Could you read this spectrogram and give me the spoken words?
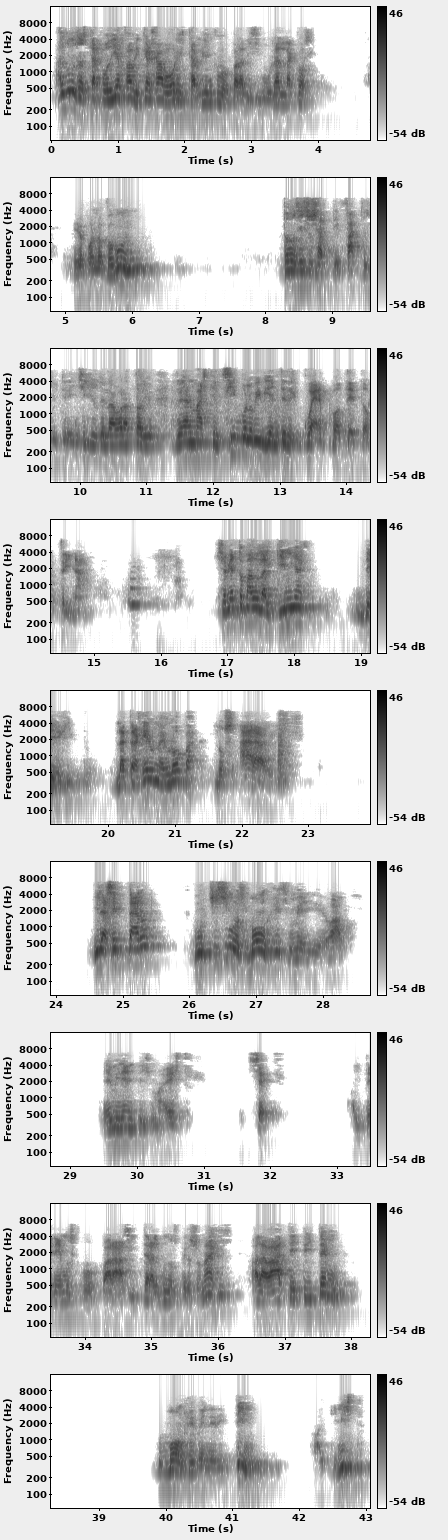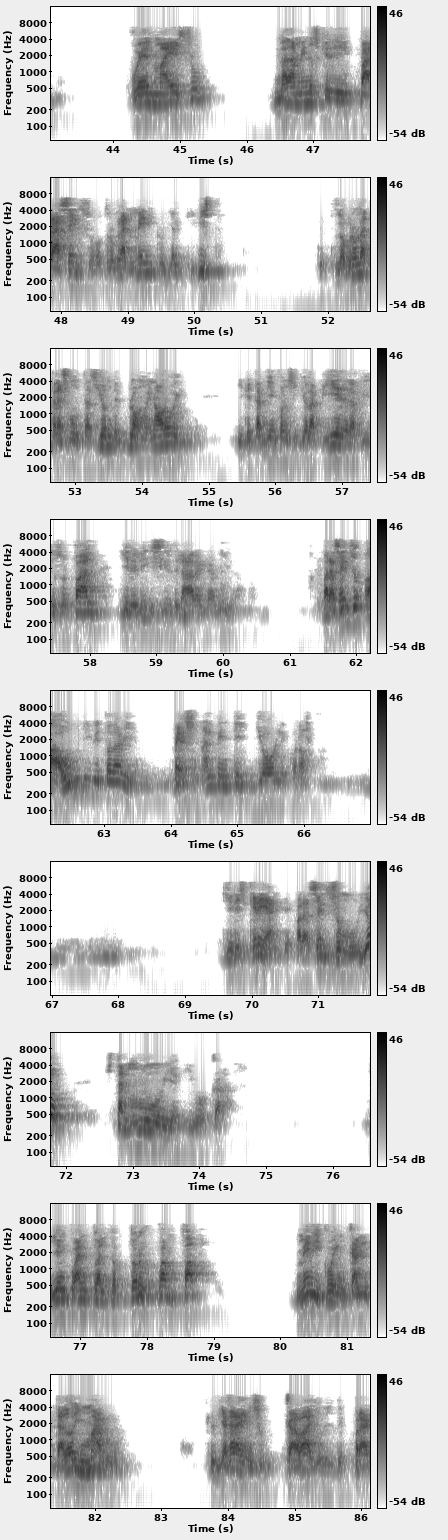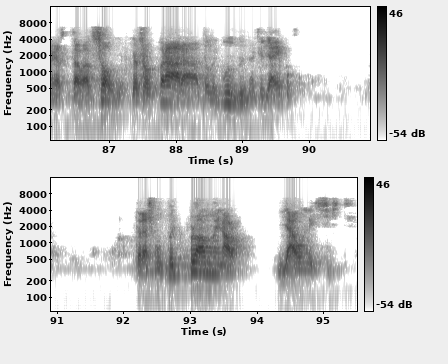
algunos hasta podían fabricar jabones también como para disimular la cosa. Pero por lo común, todos esos artefactos y utensilios del laboratorio no eran más que el símbolo viviente del cuerpo de doctrina. Se había tomado la alquimia de Egipto, la trajeron a Europa los árabes y la aceptaron muchísimos monjes medievales eminentes maestros, etc. Ahí tenemos como para citar algunos personajes al abate un monje benedictino, alquimista. Fue el maestro nada menos que de Paracelso, otro gran médico y alquimista, que logró la transmutación del plomo en oro y, que también consiguió la piedra filosofal y el elixir de larga vida. Para Paracelso aún vive todavía. Personalmente yo le conozco. Quienes crean que Paracelso murió están muy equivocados. Y en cuanto al doctor Juan Fab, médico encantador y mago, que viajara en su caballo desde Praga hasta Varsovia, que asombrara a todo el mundo en aquella época, transmutó el plomo en oro y aún existe.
